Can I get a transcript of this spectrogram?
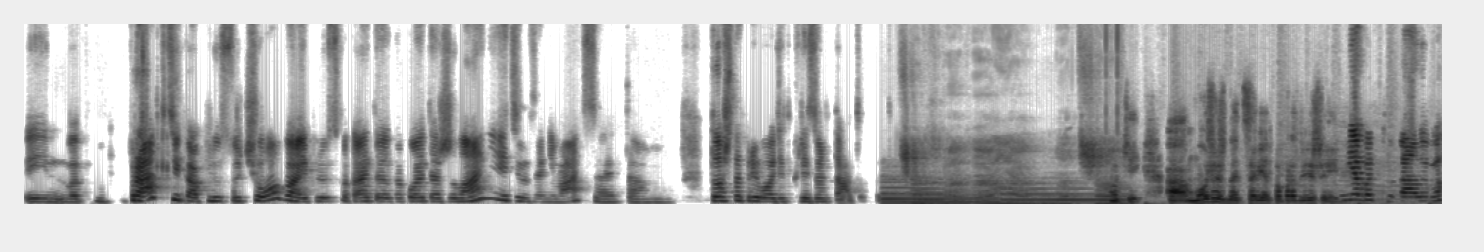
и вот практика плюс учеба и плюс какое-то какое-то желание этим заниматься, это то, что приводит к результату. Окей. А можешь дать совет по продвижению? Я бы сказала его.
